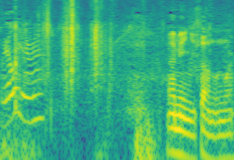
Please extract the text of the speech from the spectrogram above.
Really, there is? I mean, you found one more.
